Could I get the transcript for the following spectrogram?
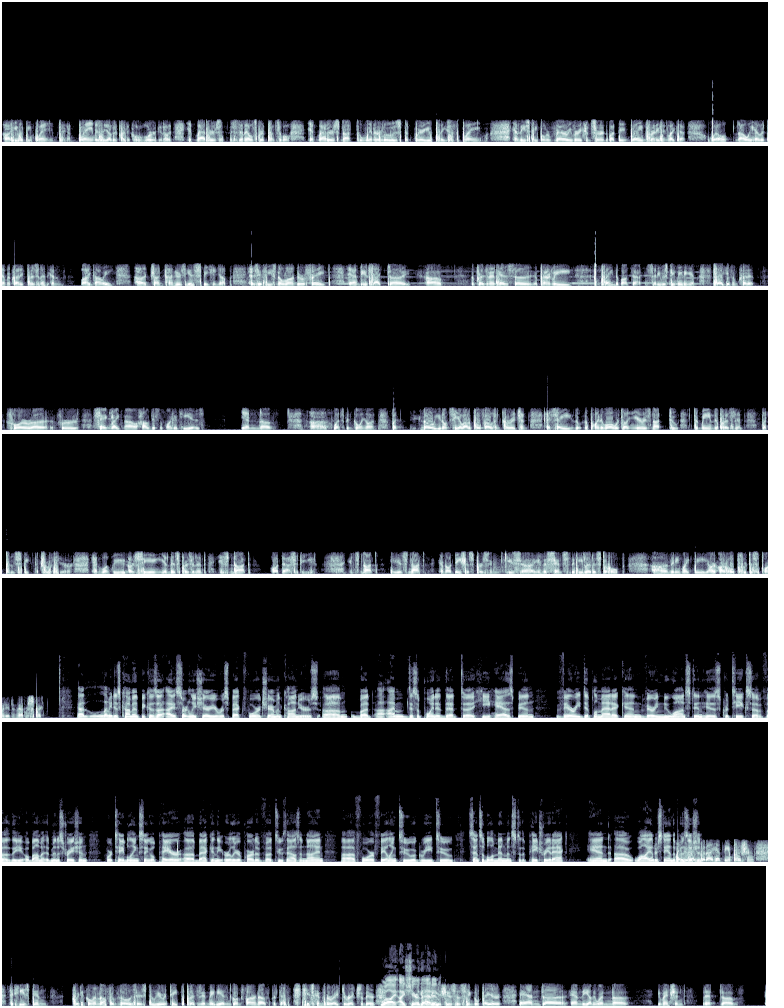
uh, he would be blamed. And blame is the other critical word. You know, it, it matters. This is an Ellsberg principle. It matters not to win or lose, but where you place the blame. And these people are very, very concerned about being blamed for anything like that. Well, now we have a Democratic president, and by golly, uh, John Conyers is speaking up as if he's no longer afraid. And in fact, uh, uh, the president has uh, apparently complained about that, said he was demeaning him. So I give him credit for uh, for saying right now how disappointed he is in uh, uh, what's been going on. But no, you don't see a lot of profiles in courage. And I say the, the point of all we're talking here is not to demean the president, but to speak the truth here. And what we are seeing in this president is not audacity. It's not. He is not an audacious person. He's uh, in the sense that he led us to hope uh, that he might be. Our, our hopes were disappointed in that respect. Uh, let me just comment because I, I, certainly share your respect for Chairman Conyers, um, but uh, I'm disappointed that uh, he has been very diplomatic and very nuanced in his critiques of uh, the Obama administration for tabling single payer uh, back in the earlier part of uh, 2009 uh, for failing to agree to sensible amendments to the Patriot Act. And uh, while I understand the Maybe position, right, but I have the impression that he's been critical enough of those as to irritate the president. Maybe he hasn't gone far enough, but that, he's in the right direction there. Well, I, I share that. The issues of single payer and uh, and the other one uh, you mentioned that. Uh,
